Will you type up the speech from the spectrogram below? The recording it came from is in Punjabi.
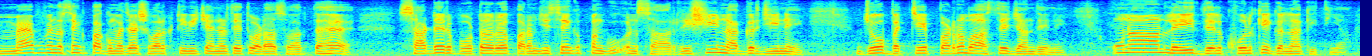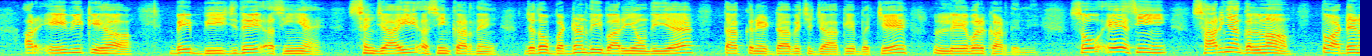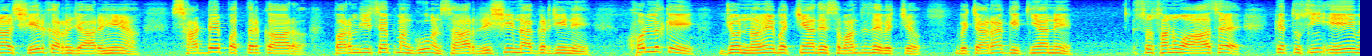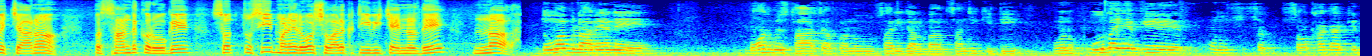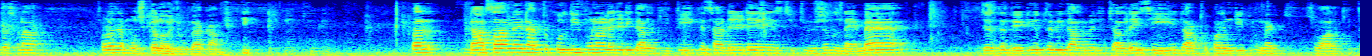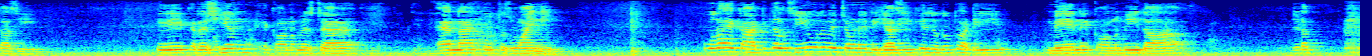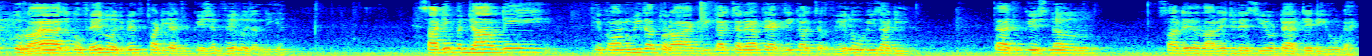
ਮੈਂ ਭੁਪਿੰਦਰ ਸਿੰਘ ਭਾਗੂਮਜਾ ਸ਼ਵਾਲਕ ਟੀਵੀ ਚੈਨਲ ਤੇ ਤੁਹਾਡਾ ਸਵਾਗਤ ਹੈ। ਸਾਡੇ ਰਿਪੋਰਟਰ ਪਰਮਜੀਤ ਸਿੰਘ ਪੰਗੂ ਅਨਸਾਰ, ਰਿਸ਼ੀ ਨਾਗਰ ਜੀ ਨੇ ਜੋ ਬੱਚੇ ਪੜਨ ਵਾਸਤੇ ਜਾਂਦੇ ਨੇ, ਉਹਨਾਂ ਲਈ ਦਿਲ ਖੋਲ ਕੇ ਗੱਲਾਂ ਕੀਤੀਆਂ। ਔਰ ਇਹ ਵੀ ਕਿਹਾ, ਬਈ ਬੀਜਦੇ ਅਸੀਂ ਐ ਸਿੰਜਾਈ ਅਸੀਂ ਕਰਦੇ ਜਦੋਂ ਵੱਢਣ ਦੀ ਵਾਰੀ ਆਉਂਦੀ ਹੈ, ਤਾਂ ਕੈਨੇਡਾ ਵਿੱਚ ਜਾ ਕੇ ਬੱਚੇ ਲੇਬਰ ਕਰਦੇ ਨੇ। ਸੋ ਇਹ ਅਸੀਂ ਸਾਰੀਆਂ ਗੱਲਾਂ ਤੁਹਾਡੇ ਨਾਲ ਸ਼ੇਅਰ ਕਰਨ ਜਾ ਰਹੇ ਹਾਂ। ਸਾਡੇ ਪੱਤਰਕਾਰ ਪਰਮਜੀਤ ਸਿੰਘ ਭੰਗੂ ਅਨਸਾਰ ਰਿਸ਼ੀ ਨਾਗਰ ਜੀ ਨੇ ਖੁੱਲ੍ਹ ਕੇ ਜੋ ਨਵੇਂ ਬੱਚਿਆਂ ਦੇ ਸਬੰਧ ਦੇ ਵਿੱਚ ਵਿਚਾਰਾਂ ਕੀਤੀਆਂ ਨੇ, ਸੋ ਸਾਨੂੰ ਆਸ ਹੈ ਕਿ ਤੁਸੀਂ ਇਹ ਵਿਚਾਰਾਂ ਪਸੰਦ ਕਰੋਗੇ। ਸੋ ਤੁਸੀਂ ਬਣੇ ਰਹੋ ਸ਼ਿਵਾਲਕ ਟੀਵੀ ਚੈਨਲ ਦੇ ਨਾਲ। ਦੋਵਾਂ ਬੁਲਾਰਿਆਂ ਨੇ ਬਹੁਤ ਵਿਸਥਾਰ ਚ ਆਪਾਂ ਨੂੰ ਸਾਰੀ ਗੱਲਬਾਤ ਸਾਂਝੀ ਕੀਤੀ। ਹੁਣ ਉਹਦਾ ਹੀ ਅੱਗੇ ਉਹਨੂੰ ਸ- ਸੌਖਾ ਕਰਕੇ ਦੱਸਣਾ ਥੋੜਾ ਜਿਹਾ ਮੁਸ਼ਕਲ ਹੋ ਜਾਊਗਾ ਕੰਮ। ਪਰ ਡਾਕਟਰ ਸਾਹਿਬ ਨੇ ਡਾਕਟਰ ਕੁਲਦੀਪ ਉਹਨਾਂ ਨੇ ਜਿਹੜੀ ਗੱਲ ਕੀਤੀ ਕਿ ਸਾਡੇ ਜਿਹੜੇ ਇੰਸਟੀਟਿਊਸ਼ਨਸ ਨੇ, ਮੈਂ ਜਿਸ ਦਿਨ ਰੇਡੀਓ ਤੇ ਵੀ ਗੱਲ ਮੇਰੀ ਚੱਲ ਰਹੀ ਸੀ, ਡਾਕਟਰ ਪਰਮਜੀਤ ਨੂੰ ਮੈਂ ਸਵਾਲ ਕੀਤਾ ਸੀ। ਇਹ ਇੱਕ ਰਸ਼ੀਅਨ ਇਕਨੋਮਿਸਟ ਹੈ, ਐਨਾ ਕੋਤਸਵਾਈਨੀ ਉਹਦਾ ਇੱਕ ਆਰਟੀਕਲ ਸੀ, ਉਹਦੇ ਵਿੱਚ ਉਹਨੇ ਲਿਖਿਆ ਸੀ ਕਿ ਜਦੋਂ ਤੁਹਾਡੀ ਮੇਨ ਇਕਨੋਮੀ ਦਾ ਜਿਹੜਾ ਧੁਰਾ ਆ, ਜਦੋਂ ਫੇਲ ਹੋ ਜਾਵੇ ਤਾਂ ਤੁਹਾਡੀ ਐਜੂਕੇਸ਼ਨ ਫੇਲ ਹੋ ਜਾਂਦੀ ਹੈ। ਸਾਡੀ ਪੰਜਾਬ ਦੀ ਇਕਨੋਮੀ ਦਾ ਧੁਰਾ ਐਗਰੀਕਲਚਰ ਆ ਤੇ ਐਗਰੀਕਲਚਰ ਫੇਲ ਹੋ ਗਈ ਸਾਡੀ। ਤਾਂ ਐਜੂਕੇਸ਼ਨਲ ਸਾਡੇ ਅਦਾਰੇ ਜਿਹੜੇ ਸੀ, ਉਹ ਢਹਿ ਢੇਰੀ ਹੋ ਗਏ।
